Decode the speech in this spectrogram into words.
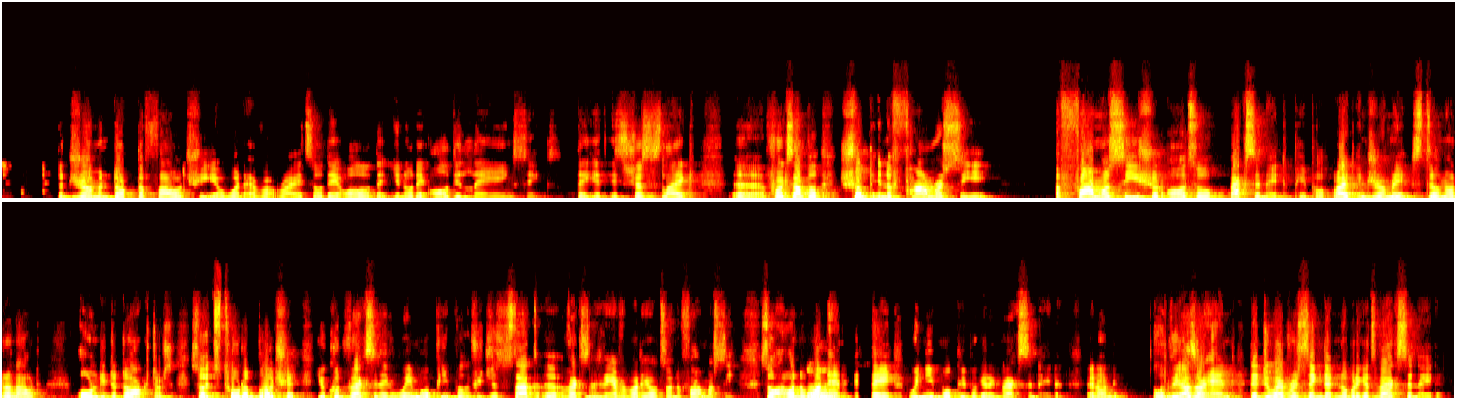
the German Dr. Fauci or whatever, right? So they all, they, you know, they all delaying things. They, it, it's just like, uh, for example, should in a pharmacy, a pharmacy should also vaccinate people, right? In Germany, still not allowed. Only the doctors. So it's total bullshit. You could vaccinate way more people if you just start uh, vaccinating everybody also in the pharmacy. So on the one hand, they say we need more people getting vaccinated, and on the, on the other hand, they do everything that nobody gets vaccinated.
